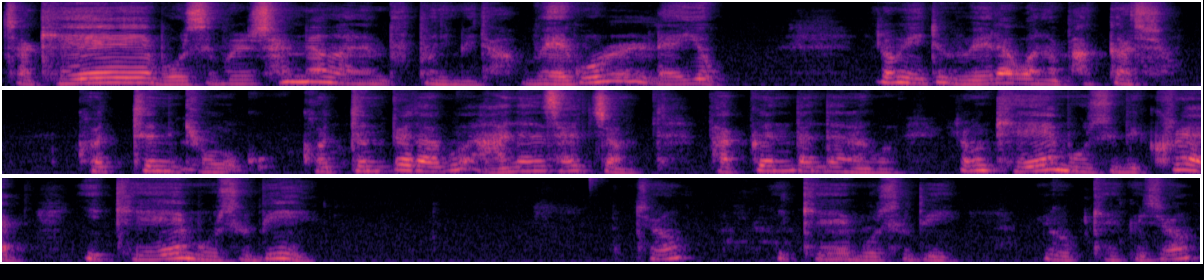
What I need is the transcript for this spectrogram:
자, 개의 모습을 설명하는 부분입니다. 외골 내육. 이러면 이때 외라고 하는 바깥이죠. 겉은 교, 겉은 뼈다고 안은 살점, 밖은 단단하고. 여러분 개의 모습이 크랩, 이 개의 모습이 그죠? 이 개의 모습이 이렇게 그죠?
